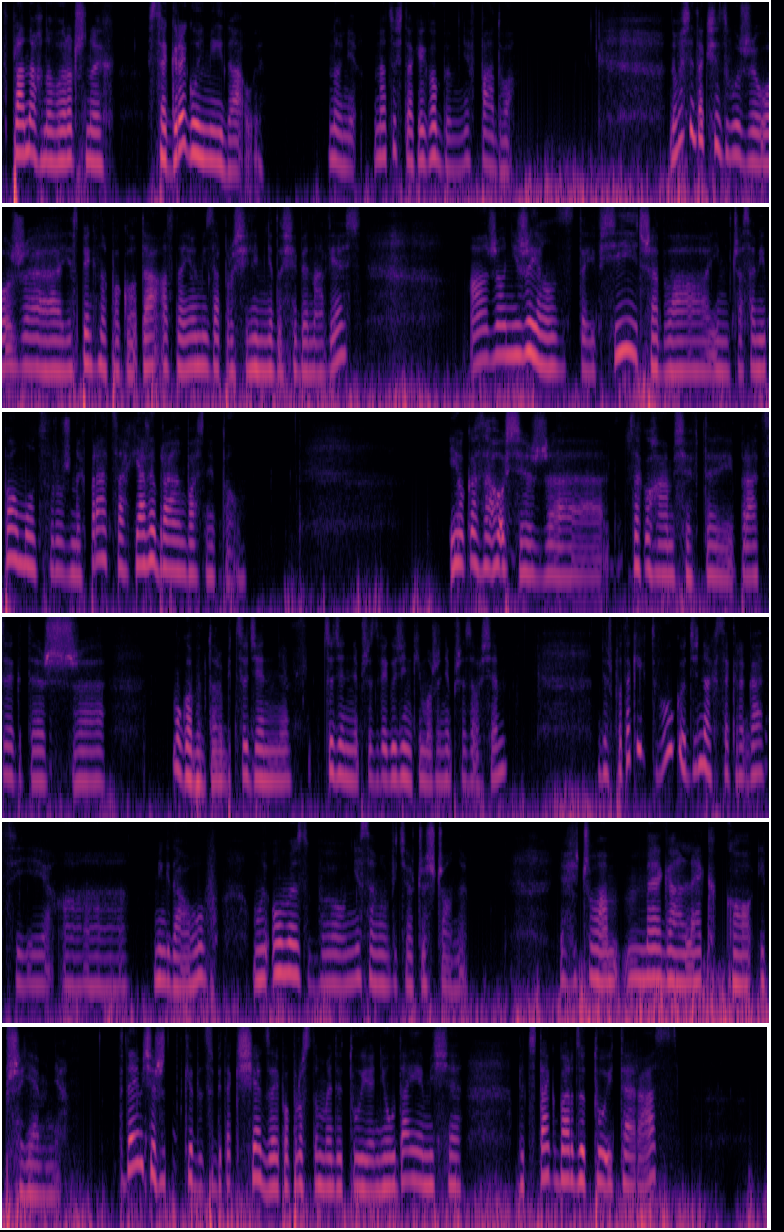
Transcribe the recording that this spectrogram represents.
w planach noworocznych segreguj migdały. No nie, na coś takiego bym nie wpadła. No właśnie tak się złożyło, że jest piękna pogoda, a znajomi zaprosili mnie do siebie na wieś, a że oni żyją z tej wsi, trzeba im czasami pomóc w różnych pracach. Ja wybrałam właśnie tą. I okazało się, że zakochałam się w tej pracy, gdyż e, mogłabym to robić codziennie, codziennie przez dwie godzinki, może nie przez osiem. Gdyż po takich dwóch godzinach segregacji a, migdałów mój umysł był niesamowicie oczyszczony. Ja się czułam mega lekko i przyjemnie. Wydaje mi się, że kiedy sobie tak siedzę i po prostu medytuję, nie udaje mi się być tak bardzo tu i teraz,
